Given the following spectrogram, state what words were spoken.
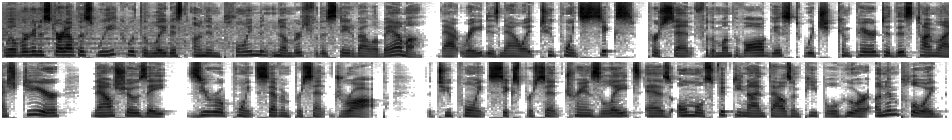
Well, we're going to start out this week with the latest unemployment numbers for the state of Alabama. That rate is now at 2.6% for the month of August, which compared to this time last year now shows a 0.7% drop. The 2.6% translates as almost 59,000 people who are unemployed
